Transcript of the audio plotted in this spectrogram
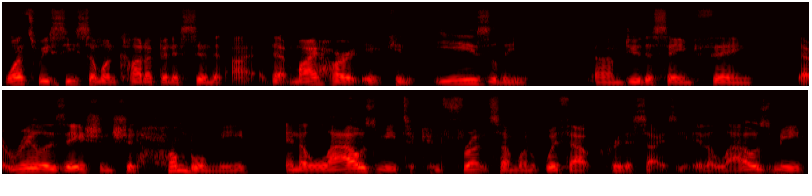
once we see someone caught up in a sin that I, that my heart it can easily um, do the same thing. That realization should humble me and allows me to confront someone without criticizing. It allows me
